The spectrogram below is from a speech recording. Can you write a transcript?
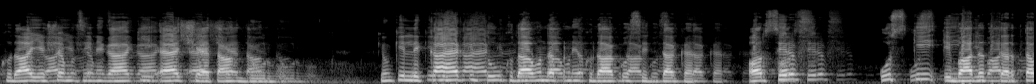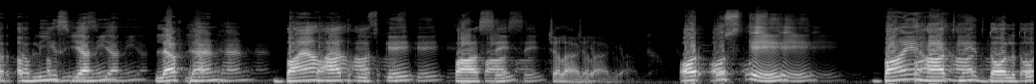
خدا یکشہ مسیح نے کہا کہ اے شیطان دور ہو۔ کیونکہ لکھا ہے کہ تو خداوند اپنے خدا کو سجدہ کر۔ اور صرف اس کی عبادت کر تب ابلیس یعنی لیفٹ ہینڈ بایاں ہاتھ اس کے پاس سے چلا گیا۔ اور اس کے بائیں ہاتھ میں دولت و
